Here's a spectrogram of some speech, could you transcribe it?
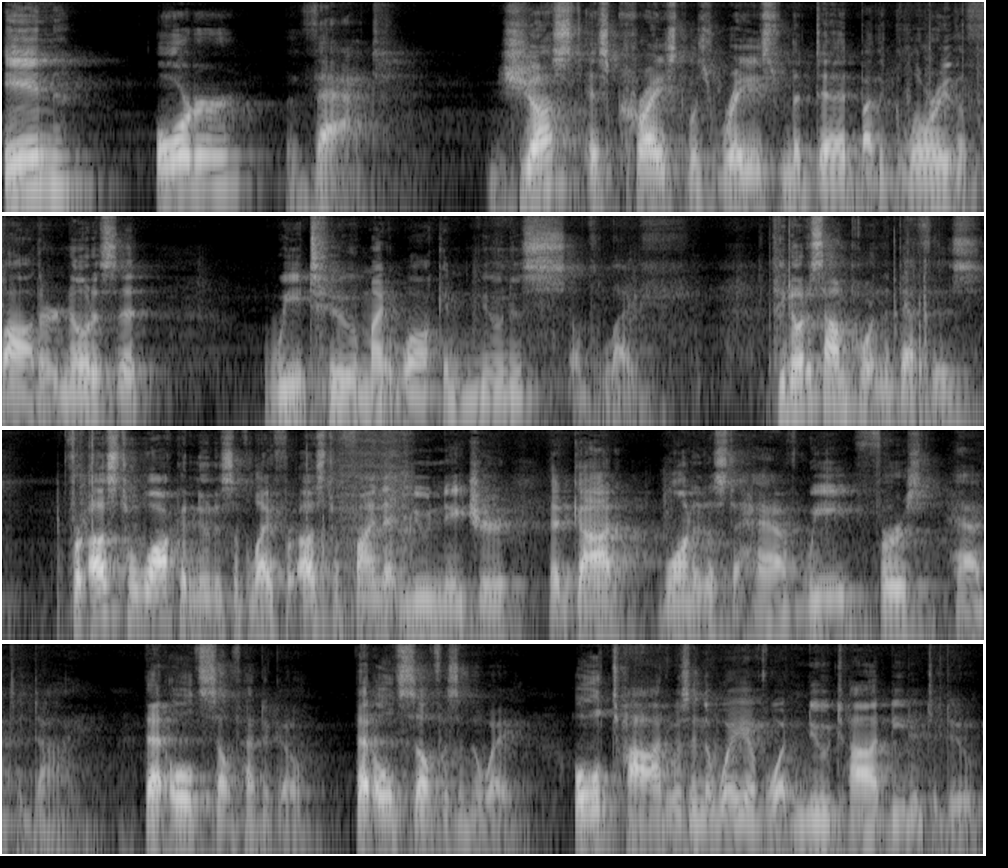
In order that, just as Christ was raised from the dead by the glory of the Father, notice it, we too might walk in newness of life. Do you notice how important the death is? For us to walk in newness of life, for us to find that new nature that God wanted us to have, we first had to die. That old self had to go. That old self was in the way. Old Todd was in the way of what new Todd needed to do.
